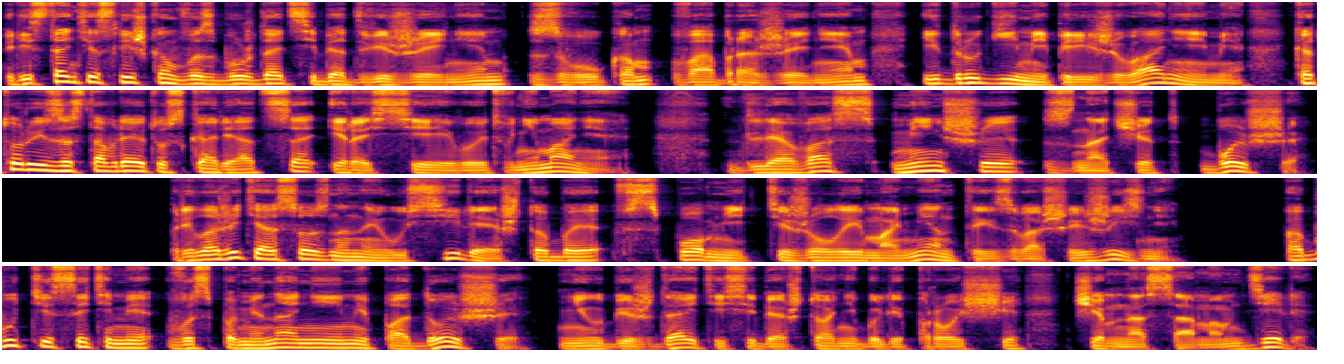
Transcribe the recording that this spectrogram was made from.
Перестаньте слишком возбуждать себя движением, звуком, воображением и другими переживаниями, которые заставляют ускоряться и рассеивают внимание. Для вас меньше значит больше. Приложите осознанные усилия, чтобы вспомнить тяжелые моменты из вашей жизни. Побудьте с этими воспоминаниями подольше, не убеждайте себя, что они были проще, чем на самом деле.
